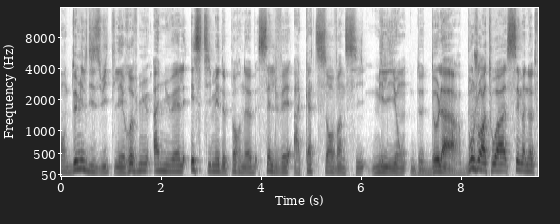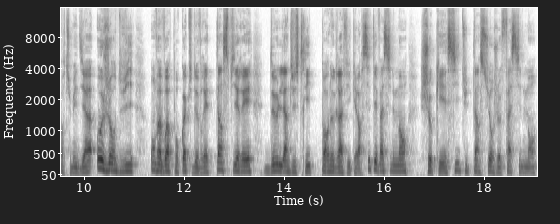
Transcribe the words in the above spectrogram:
En 2018, les revenus annuels estimés de Pornhub s'élevaient à 426 millions de dollars. Bonjour à toi, c'est Manu de Fortumedia. Aujourd'hui, on va voir pourquoi tu devrais t'inspirer de l'industrie pornographique. Alors si tu es facilement choqué, si tu t'insurges facilement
